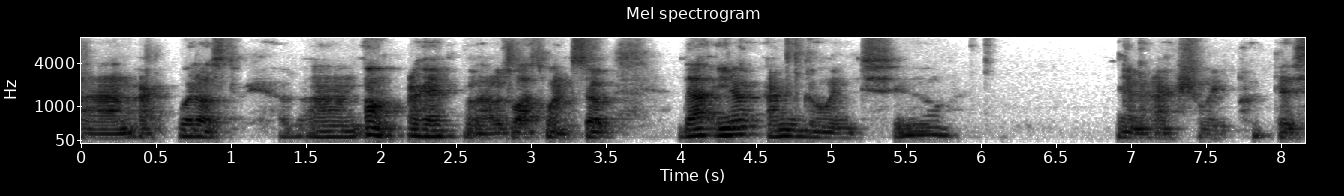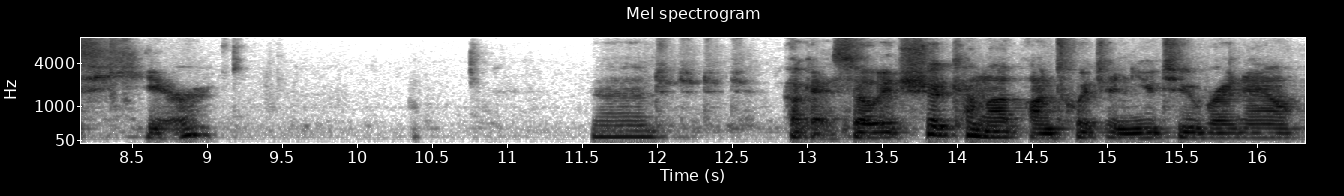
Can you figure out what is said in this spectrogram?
Um, all right, what else do we have? Um, oh, okay. Well, that was the last one. So that, you know, I'm going to, I'm to actually put this here. And, okay, so it should come up on Twitch and YouTube right now.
